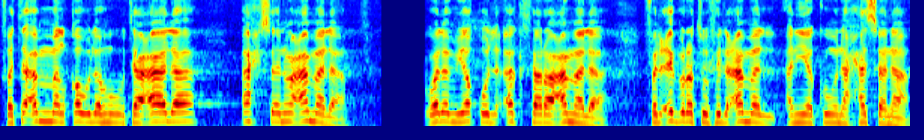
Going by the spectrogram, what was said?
فتأمل قوله تعالى أحسن عملا ولم يقل أكثر عملا. فالعبرة في العمل أن يكون حسنا.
